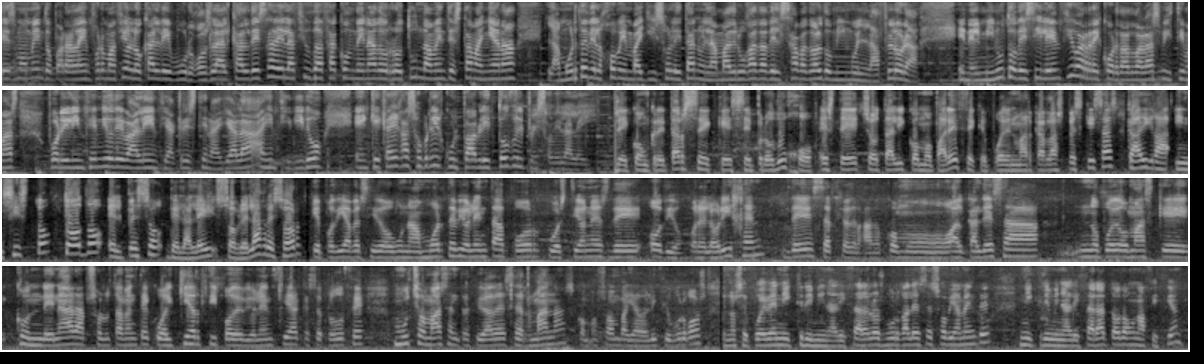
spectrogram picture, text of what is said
Tardes, momento para la información local de Burgos. La alcaldesa de la ciudad ha condenado rotundamente esta mañana la muerte del joven vallisoletano en la madrugada del sábado al domingo en La Flora. En el minuto de silencio ha recordado a las víctimas por el incendio de Valencia. Cristina Ayala ha incidido en que caiga sobre el culpable todo el peso de la ley. De concretarse que se produjo este hecho tal y como parece que pueden marcar las pesquisas, caiga, insisto, todo el peso de la ley sobre el agresor, que podía haber sido una muerte violenta por cuestiones de odio por el origen de Sergio Delgado. Como alcaldesa no puedo más que condenar absolutamente cualquier tipo de violencia que se produce mucho más entre ciudades hermanas como son Valladolid y Burgos. No se puede ni criminalizar a los burgaleses, obviamente, ni criminalizar a toda una afición.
